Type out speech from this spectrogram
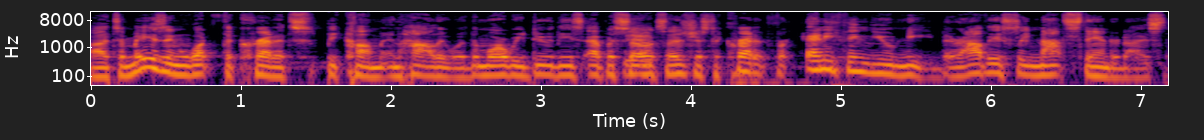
Uh, it's amazing what the credits become in Hollywood. The more we do these episodes, there's just a credit for anything you need. They're obviously not standardized.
